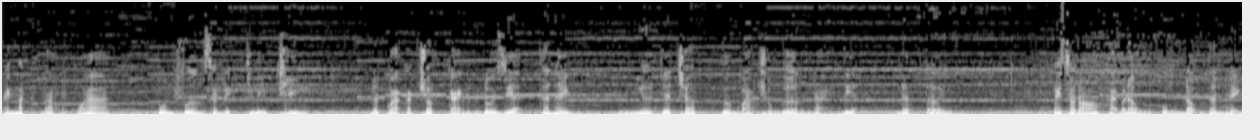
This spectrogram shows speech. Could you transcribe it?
Ánh mắt đảo qua, bốn phương xác định vị trí, lướt qua các chốt canh đối diện, thân hình như tia chớp hướng vào trung ương đại điện lướt tới. Ngay sau đó, Hải Ba Đông cũng động thân hình,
